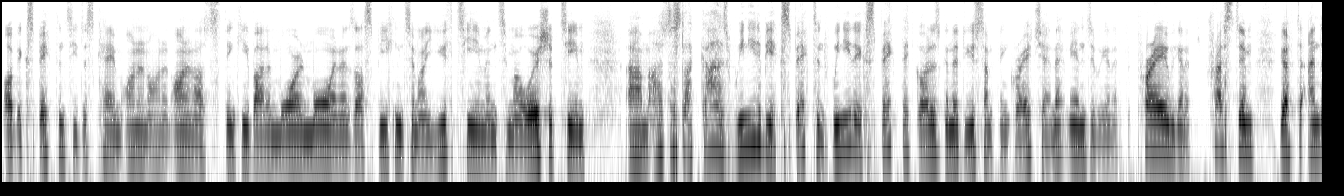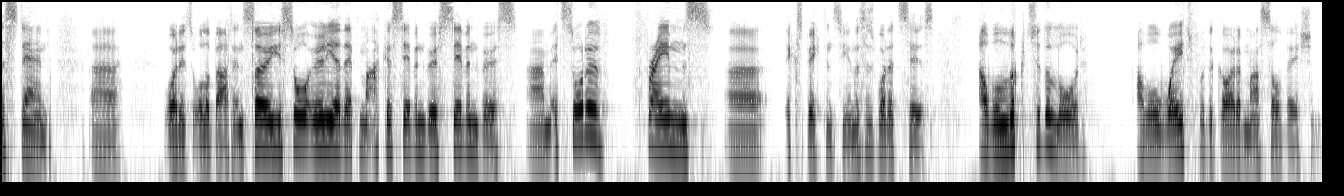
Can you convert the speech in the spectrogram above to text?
of expectancy just came on and on and on, and I was thinking about it more and more. And as I was speaking to my youth team and to my worship team, um, I was just like, guys, we need to be expectant. We need to expect that God is going to do something great here. And that means that we're going to have to pray, we're going to have to trust Him, we have to understand uh, what it's all about. And so you saw earlier that Micah 7, verse 7 verse, um, it sort of frames uh, expectancy. And this is what it says I will look to the Lord, I will wait for the God of my salvation.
